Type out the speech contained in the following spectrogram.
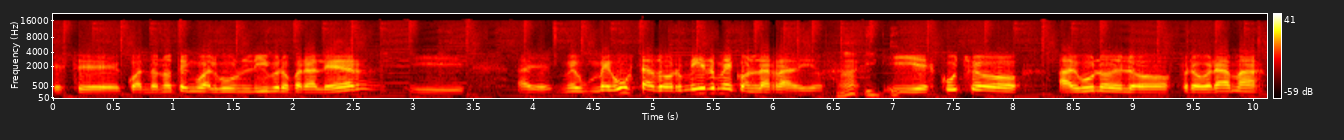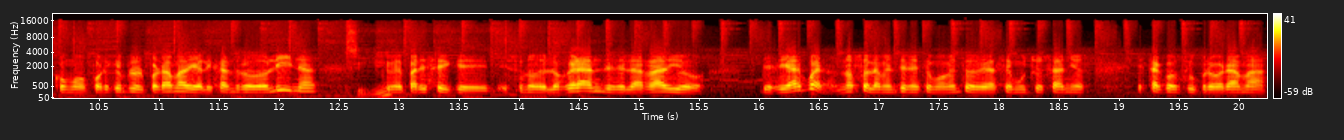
este, cuando no tengo algún libro para leer y eh, me, me gusta dormirme con la radio Ajá, y- y escucho algunos de los programas como por ejemplo el programa de Alejandro Dolina Sí. que me parece que es uno de los grandes de la radio desde, bueno, no solamente en este momento, desde hace muchos años está con su programa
